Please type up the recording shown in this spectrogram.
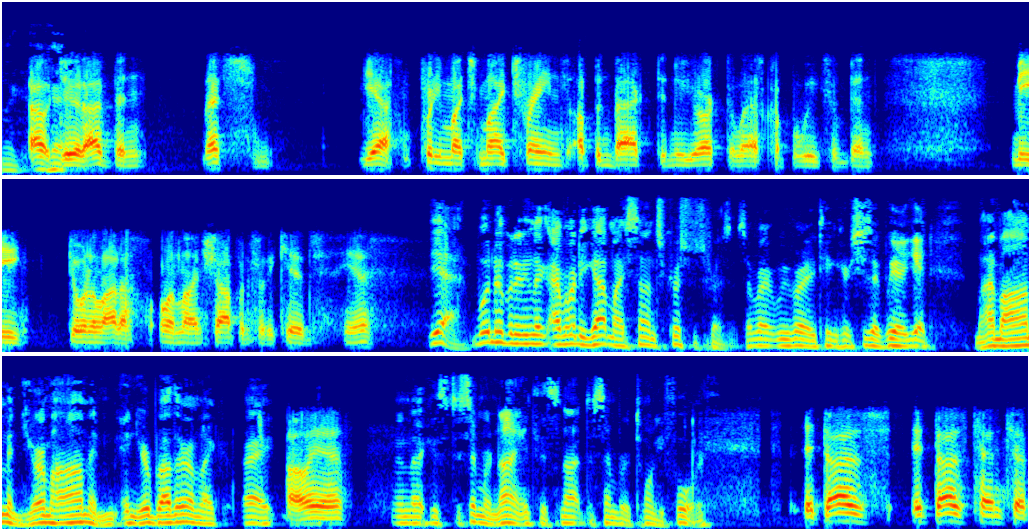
Like, Oh, okay. dude, I've been. That's yeah, pretty much my trains up and back to New York the last couple of weeks have been me doing a lot of online shopping for the kids. Yeah. Yeah. Well, no, but I mean, like, I've already got my son's Christmas presents. I've already, we've already taken care. She's like, we gotta get my mom and your mom and, and your brother. I'm like, all right. Oh yeah. And like, it's December 9th. It's not December 24th. It does. It does tend to.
